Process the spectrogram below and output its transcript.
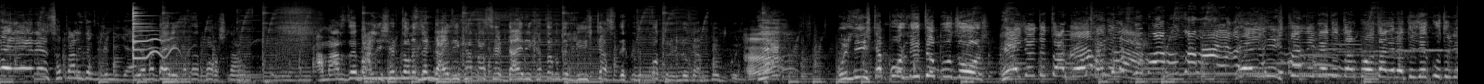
রে, এ রে সোফা নিয়ে আমার ডায়েরি খাতা না। আমার যে বালিশের তলে যে ডায়েরি খাতা আছে ডায়েরি খাতার মধ্যে লিস্ট আছে দেখবি কত লোক আমি প্রেম করি। হ্যাঁ? ওই লিস্টটা পড়লেই তো বুঝোস। হে যদি তোর বউ থাকে না। কি বড় জ্বালায়, আমি তোর বউ থাকে না তুই যে কুতুরি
